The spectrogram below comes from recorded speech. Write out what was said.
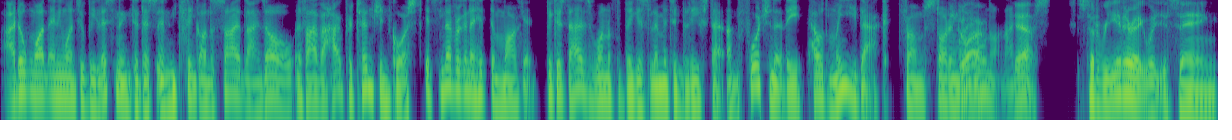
I don't want anyone to be listening to this and think on the sidelines, oh, if I have a hypertension course, it's never going to hit the market because that is one of the biggest limiting beliefs that unfortunately held me back from starting sure. my own online yeah. course. So, to reiterate what you're saying,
